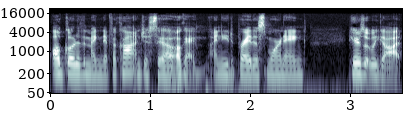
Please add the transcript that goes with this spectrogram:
I'll go to the Magnificat and just go, okay, I need to pray this morning. Here's what we got.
